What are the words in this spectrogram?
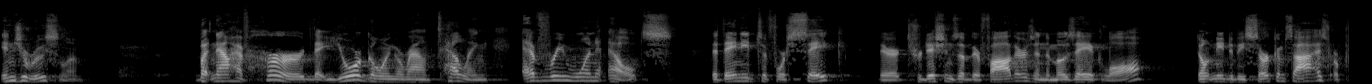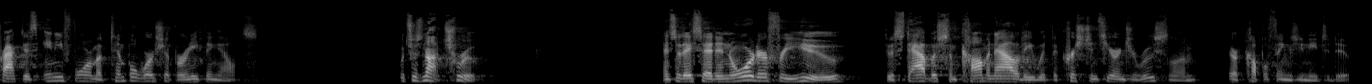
in Jerusalem, but now have heard that you're going around telling everyone else that they need to forsake their traditions of their fathers and the Mosaic law, don't need to be circumcised or practice any form of temple worship or anything else, which was not true. And so they said, in order for you to establish some commonality with the Christians here in Jerusalem, there are a couple things you need to do.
